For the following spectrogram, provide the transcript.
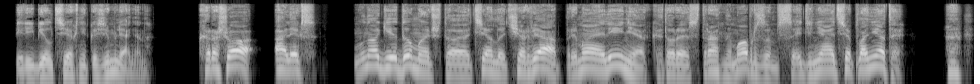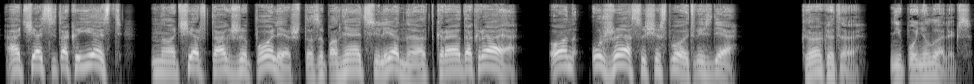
— перебил техника землянин. «Хорошо, Алекс. Многие думают, что тело червя — прямая линия, которая странным образом соединяет все планеты. Отчасти так и есть, но червь также поле, что заполняет Вселенную от края до края. Он уже существует везде». «Как это?» — не понял Алекс.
